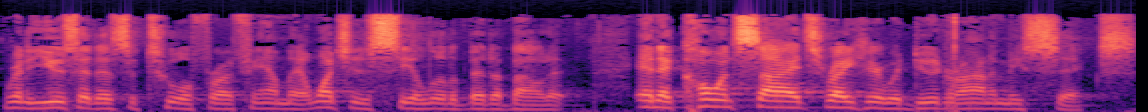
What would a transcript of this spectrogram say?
We're going to use it as a tool for our family. I want you to see a little bit about it, and it coincides right here with Deuteronomy six.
